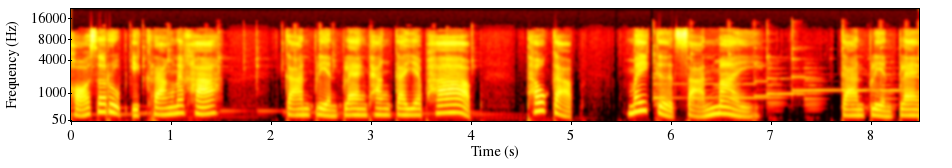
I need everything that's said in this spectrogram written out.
ขอสรุปอีกครั้งนะคะ การเปลี่ยนแปลงทางกายภาพ เท่ากับไม่เกิดสารใหม่ การเปลี่ยนแปลง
